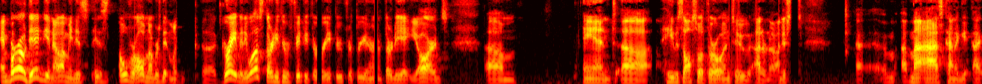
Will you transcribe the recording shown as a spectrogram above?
and Burrow did. You know, I mean, his his overall numbers didn't look uh, great, but he was 30 through 53, threw for 338 yards. Um, and uh, he was also a throw into I don't know. I just uh, my eyes kind of get I, I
